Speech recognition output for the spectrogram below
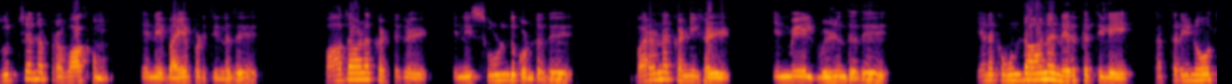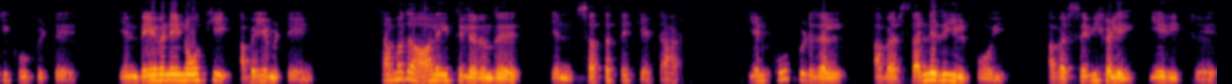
துர்ச்சன பிரவாகம் என்னை பயப்படுத்தினது. பாதாள கட்டுகள் என்னை சூழ்ந்து கொண்டது. வரண கண்ணிகள் என் மேல் விழுந்தது. எனக்கு உண்டான நெருக்கத்திலே கத்தரை நோக்கி கூப்பிட்டு என் தேவனை நோக்கி அபயமிட்டேன். தமது ஆலயத்திலிருந்து என் சத்தத்தை கேட்டார். என் கூப்பிடுதல் அவர் சந்நிதியில் போய் அவர் செவிகளில் ஏறிற்று.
